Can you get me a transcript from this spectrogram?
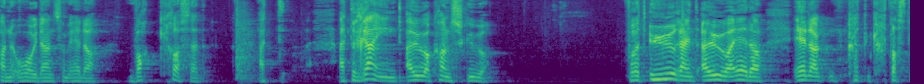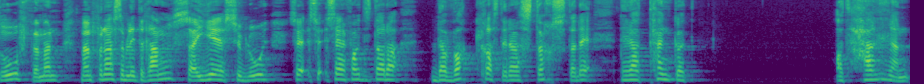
Han er òg den som er det vakreste et, et rent øye kan skue. For et ureint øye er det, er det katastrofe, men, men, for den som er blitt rensa i Jesu blod, så, så, så er det faktisk det, det vakreste, det, største. Det, det er å tenke at, at Herren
